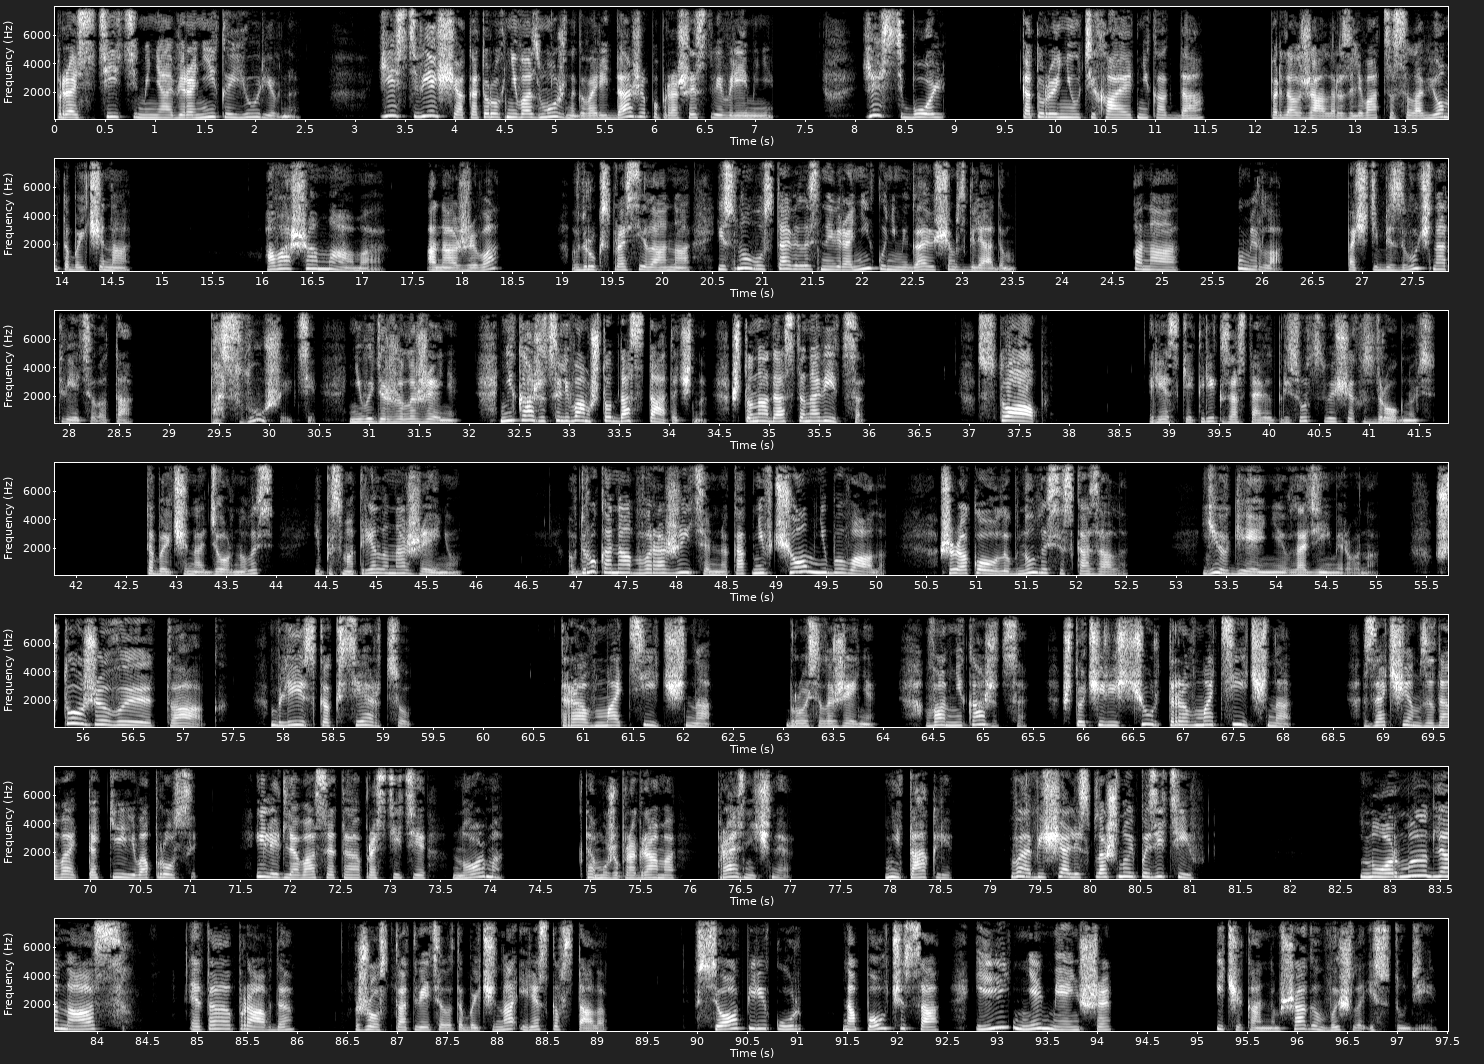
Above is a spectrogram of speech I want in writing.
«Простите меня, Вероника Юрьевна. Есть вещи, о которых невозможно говорить даже по прошествии времени. Есть боль, которая не утихает никогда», — продолжала разливаться соловьем Табальчина. «А ваша мама, она жива?» Вдруг спросила она и снова уставилась на Веронику немигающим взглядом. «Она умерла», — почти беззвучно ответила та. «Послушайте», — не выдержала Женя, — «не кажется ли вам, что достаточно, что надо остановиться?» «Стоп!» Резкий крик заставил присутствующих вздрогнуть. Табальчина дернулась и посмотрела на Женю. Вдруг она обворожительно, как ни в чем не бывало, широко улыбнулась и сказала, «Евгения Владимировна, что же вы так, близко к сердцу?» «Травматично», — бросила Женя. «Вам не кажется, что чересчур травматично? Зачем задавать такие вопросы? Или для вас это, простите, норма? К тому же программа праздничная. Не так ли? Вы обещали сплошной позитив. Норма для нас — это правда, — жестко ответила Табальчина и резко встала. Все перекур на полчаса и не меньше. И чеканным шагом вышла из студии.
